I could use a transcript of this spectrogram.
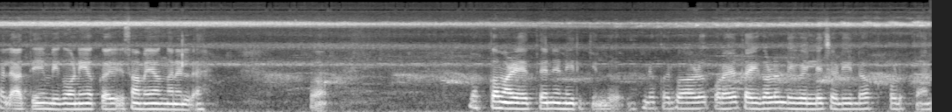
കലാത്തിയും ബിഗോണിയൊക്കെ ഈ സമയം അങ്ങനല്ലേ. അപ്പോൾ ഇതൊക്കെ മഴയത്ത് തന്നെയാണ് ഇരിക്കുന്നത്. ഇതിലൊക്കെ ഒരുപാട് കുറേ തൈകളുണ്ട് ഈ വലിയ ചെടീന്റെ ഒക്കെ കൊടുക്കാൻ.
